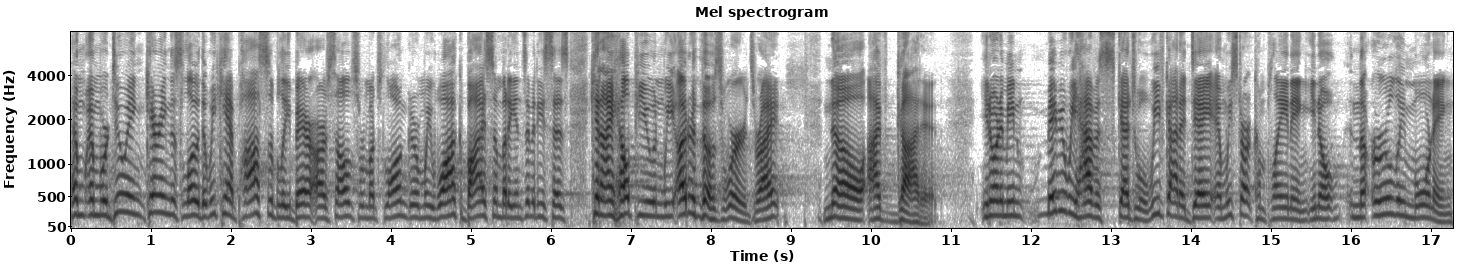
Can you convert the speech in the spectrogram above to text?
and, and we're doing carrying this load that we can't possibly bear ourselves for much longer, and we walk by somebody and somebody says, Can I help you? And we utter those words, right? No, I've got it. You know what I mean? Maybe we have a schedule. We've got a day and we start complaining, you know, in the early morning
